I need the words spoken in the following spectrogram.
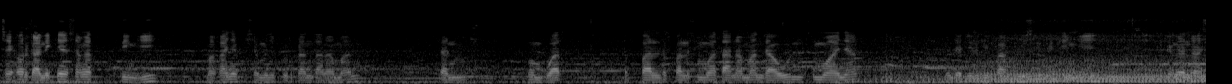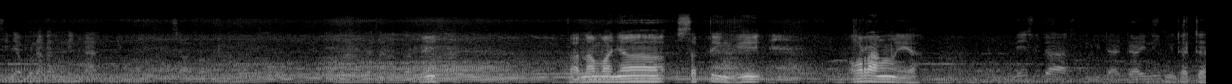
C organiknya sangat tinggi makanya bisa menyuburkan tanaman dan membuat tebal-tebal semua tanaman daun semuanya menjadi lebih bagus lebih tinggi dengan hasilnya pun akan meningkat Insya Allah. Sudah sangat luar Nih. biasa. Tanamannya setinggi orang ya. Ini sudah setinggi dada ini. Ini dada.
